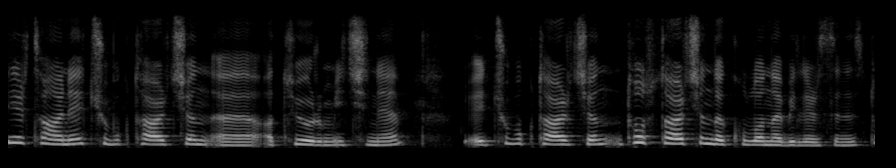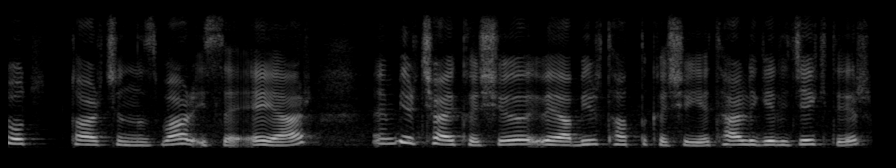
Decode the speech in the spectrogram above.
Bir tane çubuk tarçın e, atıyorum içine. E, çubuk tarçın, toz tarçın da kullanabilirsiniz. Toz tarçınınız var ise eğer e, bir çay kaşığı veya bir tatlı kaşığı yeterli gelecektir.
